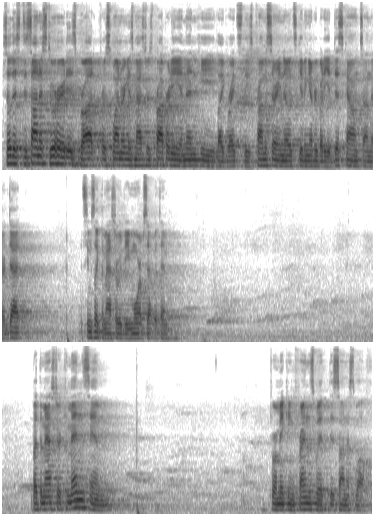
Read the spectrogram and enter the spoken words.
So this dishonest steward is brought for squandering his master's property, and then he like writes these promissory notes, giving everybody a discount on their debt. It seems like the master would be more upset with him. But the master commends him for making friends with dishonest wealth.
